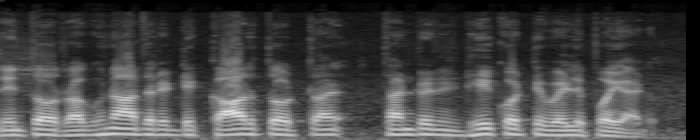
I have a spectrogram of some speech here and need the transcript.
దీంతో రఘునాథరెడ్డి కారుతో త- తండ్రిని ఢీకొట్టి వెళ్ళిపోయాడు.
